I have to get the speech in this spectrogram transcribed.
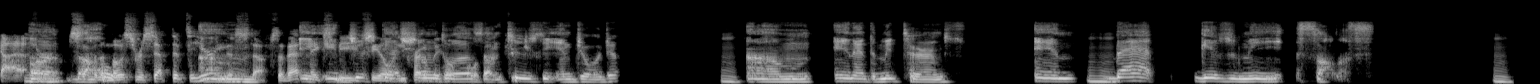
uh, yeah, are some whole, of the most receptive to hearing um, this stuff so that it, makes it me feel incredibly hopeful us on tuesday in georgia mm. um, and at the midterms and mm-hmm. that gives me solace mm.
